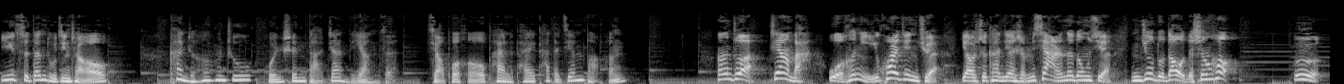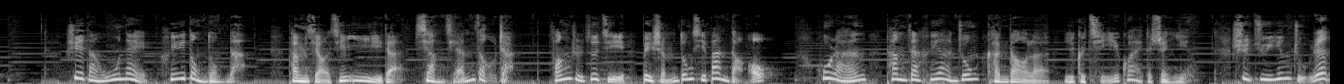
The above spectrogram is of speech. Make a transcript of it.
依次单独进场哦。看着哼哼猪浑身打颤的样子，小泼猴拍了拍他的肩膀。哼猪，这样吧，我和你一块进去。要是看见什么吓人的东西，你就躲到我的身后。呃，试胆屋内黑洞洞的，他们小心翼翼的向前走着，防止自己被什么东西绊倒。忽然，他们在黑暗中看到了一个奇怪的身影，是巨婴主任。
